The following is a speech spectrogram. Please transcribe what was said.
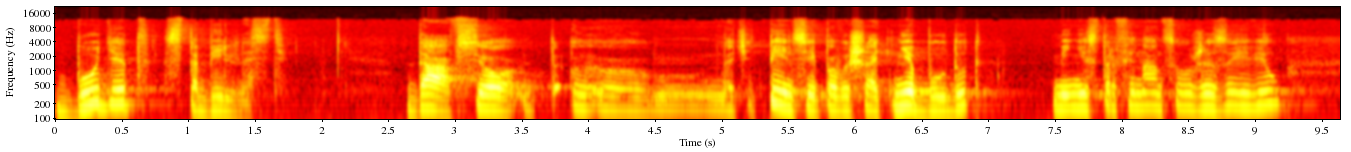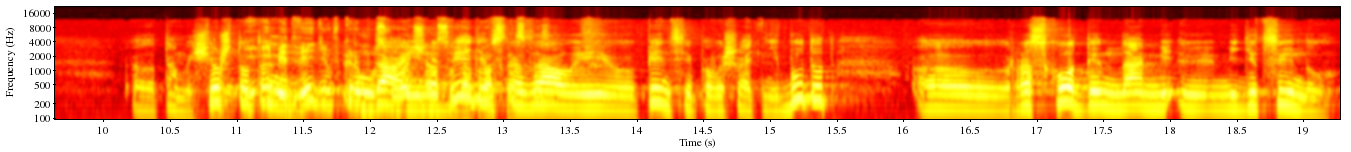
будет стабильность. да, все, значит, пенсии повышать не будут, министр финансов уже заявил, Э, там еще что-то. и Медведев в Крыму Да, и Медведев просто сказал, и э, пенсии повышать не будут, э, расходы на э, медицину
